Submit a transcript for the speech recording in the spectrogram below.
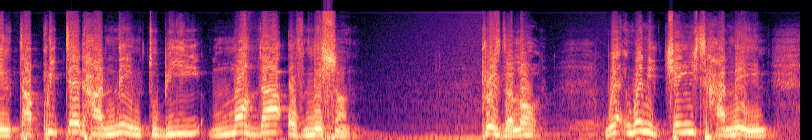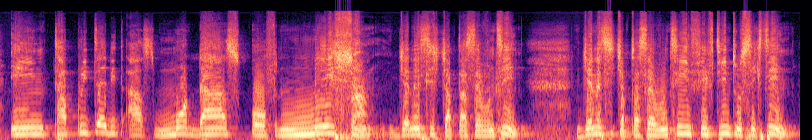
interpreted her name to be Mother of Nation. Praise the Lord. When, when he changed her name, he interpreted it as Mothers of Nation. Genesis chapter 17. Genesis chapter 17, 15 to 16.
